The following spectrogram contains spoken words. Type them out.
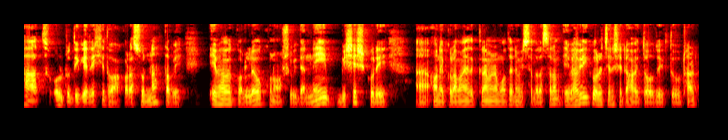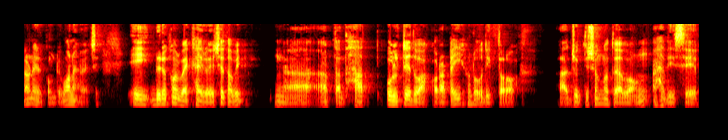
হাত উল্টো দিকে রেখে দোয়া করা সুন্না তবে এভাবে করলেও কোনো অসুবিধা নেই। বিশেষ করে অনেক গ্রামের মধ্যে নবী সাল্লাহ সাল্লাম এভাবেই করেছেন, সেটা হয়তো অতিরিক্ত ওঠার কারণে এরকমটি মনে হয়েছে। এই দুই রকম ব্যাখ্যাই রয়েছে, তবে অর্থাৎ হাত উল্টে দোয়া করাটাই হলো অধিকতর যুক্তিসঙ্গত এবং হাদিসের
